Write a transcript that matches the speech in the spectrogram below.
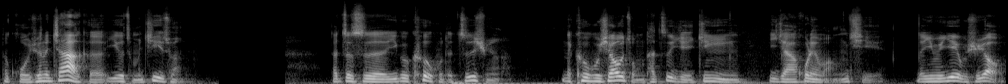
那股权的价格又怎么计算？那这是一个客户的咨询啊。那客户肖总他自己经营一家互联网企业，那因为业务需要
